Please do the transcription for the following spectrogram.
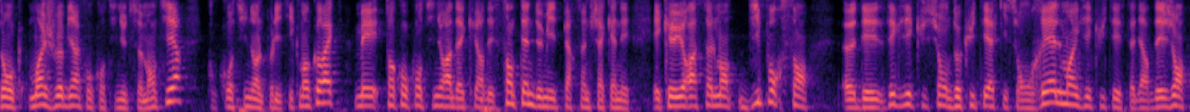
Donc moi je veux bien qu'on continue de se mentir, qu'on continue dans le politiquement correct, mais tant qu'on continuera d'accueillir des centaines de milliers de personnes chaque année et qu'il y aura seulement 10% euh, des exécutions d'OQTF qui seront réellement exécutées, c'est-à-dire des gens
